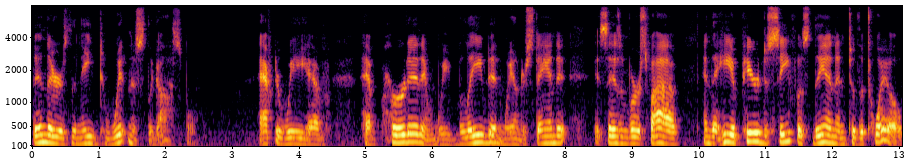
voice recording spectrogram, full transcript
Then there's the need to witness the gospel after we have have heard it and we believed it and we understand it. It says in verse 5 and that he appeared to Cephas then and to the twelve.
